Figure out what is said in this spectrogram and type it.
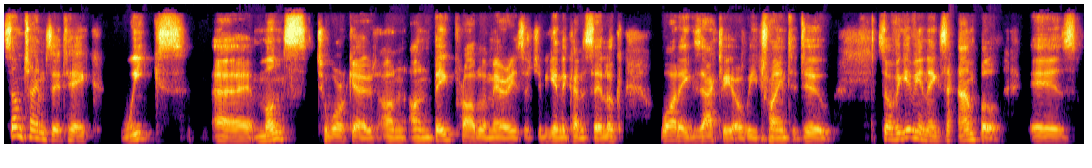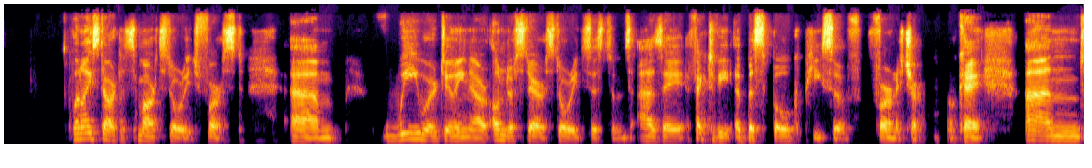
sometimes they take weeks uh, months to work out on on big problem areas that you begin to kind of say look what exactly are we trying to do? So if I give you an example, is when I started smart storage first, um, we were doing our understair storage systems as a effectively a bespoke piece of furniture. Okay. And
